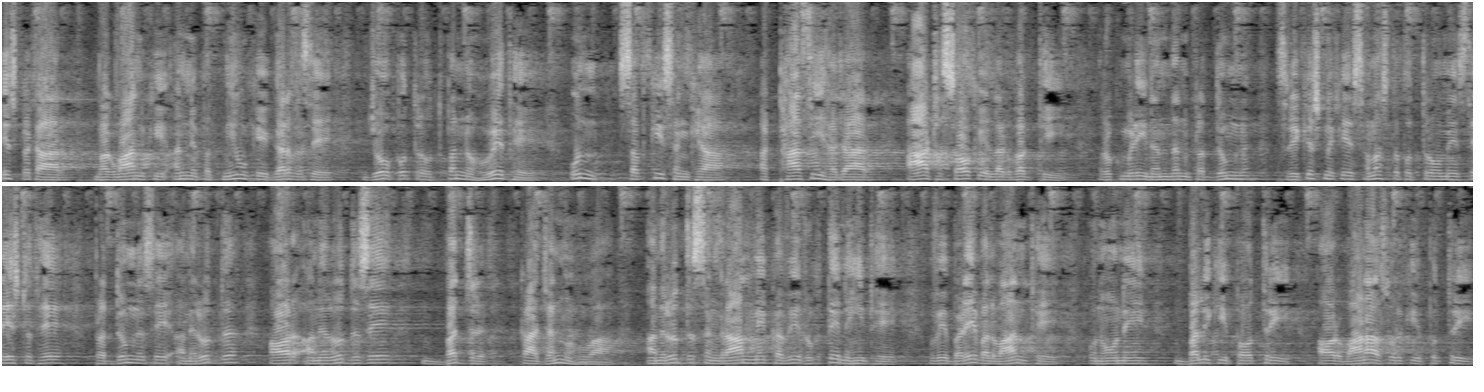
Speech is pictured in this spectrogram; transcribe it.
इस प्रकार भगवान की अन्य पत्नियों के गर्भ से जो पुत्र उत्पन्न हुए थे, उन सबकी संख्या 88800 के लगभग थी। रुक्मिणी नंदन प्रद्युम्न श्री कृष्ण के समस्त पुत्रों में श्रेष्ठ थे। प्रद्युम्न से अनिरुद्ध और अनिरुद्ध से वज्र का जन्म हुआ। अनिरुद्ध संग्राम में कभी रुकते नहीं थे। वे बड़े बलवान थे। उन्होंने बल की पौत्री और वाणासुर की पुत्री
